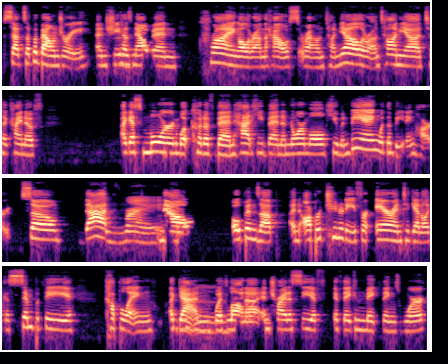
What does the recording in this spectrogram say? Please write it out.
sets up a boundary. And she Mm. has now been crying all around the house, around Tanyel, around Tanya, to kind of, I guess, mourn what could have been had he been a normal human being with a beating heart. So that right. now opens up an opportunity for Aaron to get like a sympathy coupling again with Mhm. Lana and try to see if if they can make things work.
